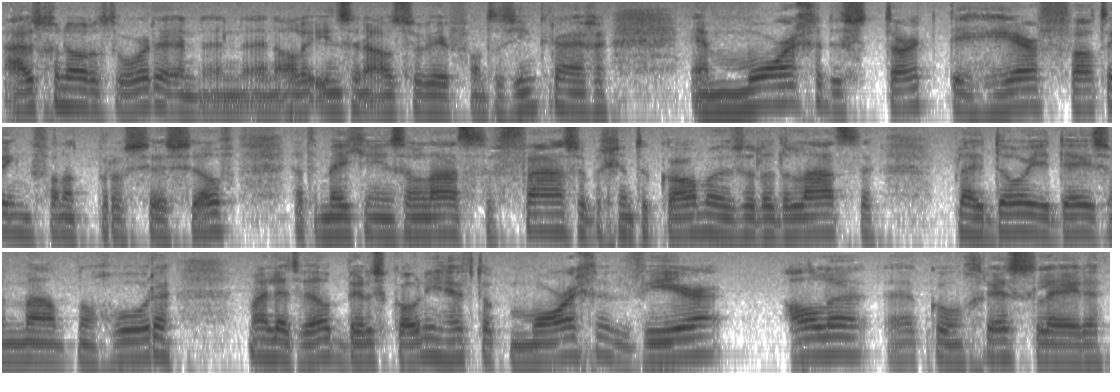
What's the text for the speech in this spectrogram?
uitgenodigd worden. En, en, en alle ins en outs er weer van te zien krijgen. En morgen de start, de hervatting van het proces zelf. Dat een beetje in zijn laatste fase begint te komen. We zullen de laatste pleidooien deze maand nog horen. Maar let wel, Berlusconi heeft ook morgen weer alle uh, congresleden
